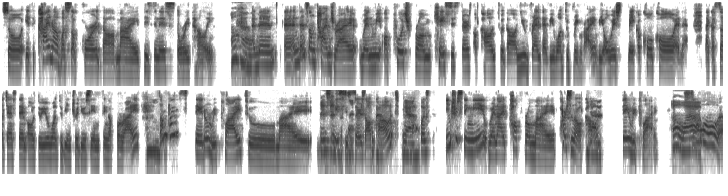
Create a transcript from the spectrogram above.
So it kind of support uh, my business storytelling. Okay. And then and then sometimes right when we approach from K Sisters account to the new brand that we want to bring right, we always make a cold call and like uh, suggest them, oh, do you want to be introduced in Singapore, right? Mhm. Sometimes they don't reply to my K Sisters account. yeah. But interestingly, when I talk from my personal account, they reply. Oh wow. So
